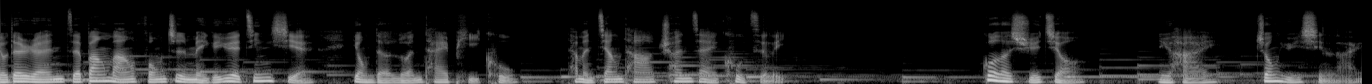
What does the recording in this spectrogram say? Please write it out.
有的人则帮忙缝制每个月经血用的轮胎皮裤，他们将它穿在裤子里。过了许久，女孩终于醒来。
